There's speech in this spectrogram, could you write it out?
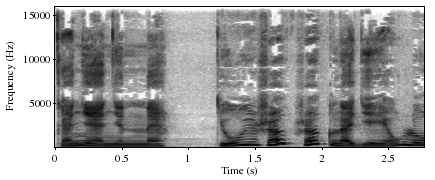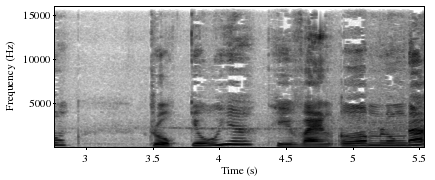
Cả nhà nhìn nè chuối rất rất là dẻo luôn. Ruột chuối á, thì vàng ôm luôn đó.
